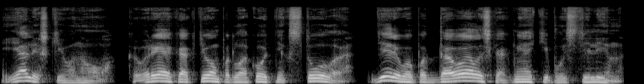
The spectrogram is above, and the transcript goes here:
Я лишь кивнул, ковыряя когтем подлокотник стула. Дерево поддавалось, как мягкий пластилин.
